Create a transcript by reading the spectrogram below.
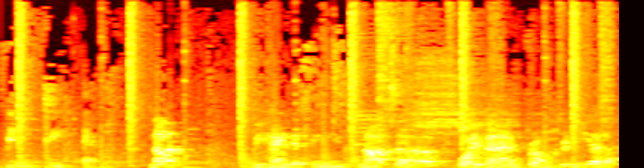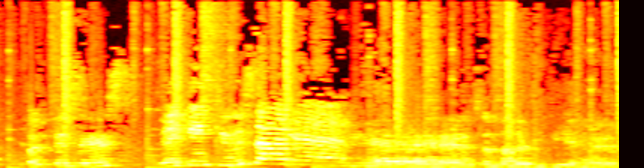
BTS. Not behind the scenes, not the boy band from Korea, but this is Breaking through science. yes, another BTS.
